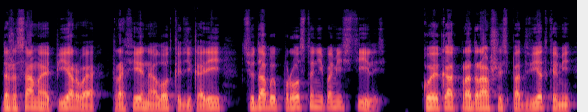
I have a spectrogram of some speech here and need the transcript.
даже самая первая трофейная лодка дикарей, сюда бы просто не поместились. Кое-как продравшись под ветками,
